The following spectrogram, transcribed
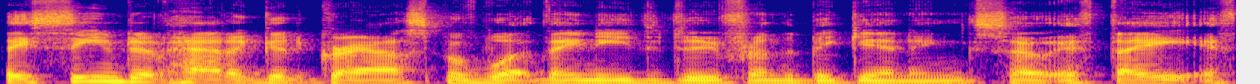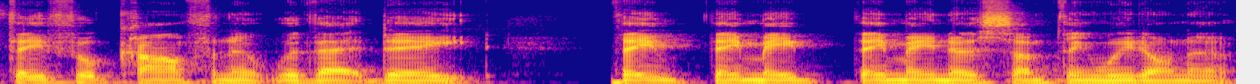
they seem to have had a good grasp of what they need to do from the beginning. So if they if they feel confident with that date, they they may they may know something we don't know.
